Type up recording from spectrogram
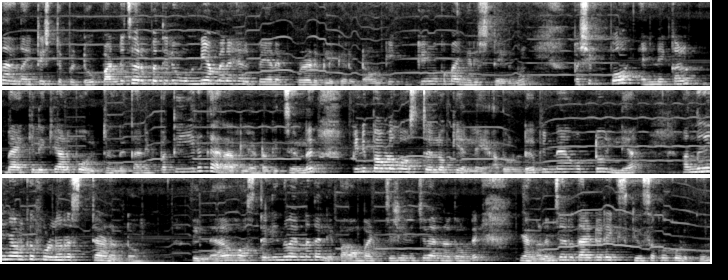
നന്നായിട്ട് ഇഷ്ടപ്പെട്ടു. പണ്ട് ചെറുപ്പത്തിൽ ഉണ്ണി അമ്മേനെ ഹെൽപ്പ് ചെയ്യാൻ എപ്പോഴും അടുക്കളയിൽ കയറും കേട്ടോ അവൾക്ക് കുക്കിംഗ് ഒക്കെ ഭയങ്കര ഇഷ്ടമായിരുന്നു പക്ഷെ ഇപ്പോൾ എന്നേക്കാൾ ബാക്കിലേക്ക് ആൾ പോയിട്ടുണ്ട്. കാരണം ഇപ്പോൾ തീരെ കയറാറില്ല കേട്ടോ കിച്ചണിൽ പിന്നെ ഇപ്പോൾ അവൾ ഹോസ്റ്റലിലൊക്കെ അല്ലേ? അതുകൊണ്ട് പിന്നെ ഒട്ടുമില്ല അന്ന് കഴിഞ്ഞാൽ അവൾക്ക് ഫുള്ള് റെസ്റ്റാണ് കേട്ടോ പിന്നെ ഹോസ്റ്റലിൽ നിന്ന് വരുന്നതല്ലേ? പാവം പഠിച്ച് ക്ഷീണിച്ച് വരുന്നതുകൊണ്ട് ഞങ്ങളും ചെറുതായിട്ടൊരു എക്സ്ക്യൂസൊക്കെ കൊടുക്കും.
